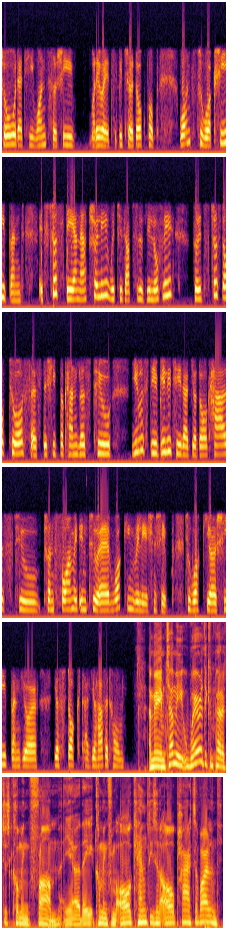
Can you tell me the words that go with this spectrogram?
show that he wants or she, whatever it's a bitch or a dog pup, wants to work sheep, and it's just there naturally, which is absolutely lovely. So it's just up to us as the sheepdog handlers to use the ability that your dog has to transform it into a working relationship to work your sheep and your your stock that you have at home. And Miriam, tell me, where are the competitors coming from? You know, are they coming from all counties and all parts of Ireland?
